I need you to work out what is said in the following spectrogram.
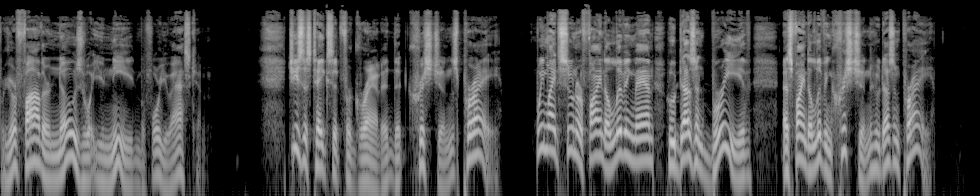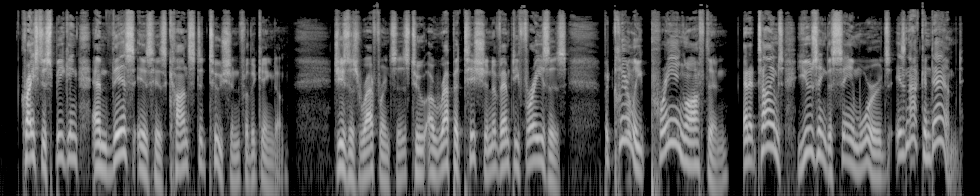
for your Father knows what you need before you ask Him. Jesus takes it for granted that Christians pray. We might sooner find a living man who doesn't breathe as find a living Christian who doesn't pray. Christ is speaking, and this is his constitution for the kingdom. Jesus references to a repetition of empty phrases. But clearly, praying often and at times using the same words is not condemned.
